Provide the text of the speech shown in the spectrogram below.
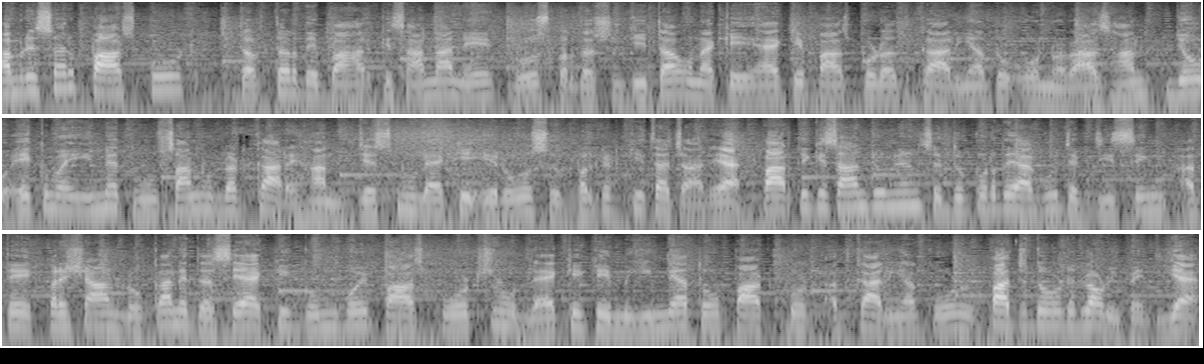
ਅੰਮ੍ਰਿਤਸਰ ਪਾਸਪੋਰਟ ਦਫ਼ਤਰ ਦੇ ਬਾਹਰ ਕਿਸਾਨਾਂ ਨੇ ਰੋਸ ਪ੍ਰਦਰਸ਼ਨ ਕੀਤਾ। ਉਹਨਾਂ ਕਿਹਾ ਕਿ ਪਾਸਪੋਰਟ ਅਧਿਕਾਰੀਆਂ ਤੋਂ ਉਹ ਨਾਰਾਜ਼ ਹਨ, ਜੋ 1 ਮਹੀਨੇ ਤੋਂ ਸਾਨੂੰ ਲਟਕਾ ਰਹੇ ਹਨ, ਜਿਸ ਨੂੰ ਲੈ ਕੇ ਇਹ ਰੋਸ ਪ੍ਰਗਟ ਕੀਤਾ ਜਾ ਰਿਹਾ ਹੈ। ਭਾਰਤੀ ਕਿਸਾਨ ਯੂਨੀਅਨ ਸਿੱਧੂਪੁਰ ਦੇ ਆਗੂ ਜਗਜੀਤ ਸਿੰਘ ਅਤੇ ਪਰੇਸ਼ਾਨ ਲੋਕਾਂ ਨੇ ਦੱਸਿਆ ਕਿ ਗੁੰਮ ਹੋਏ ਪਾਸਪੋਰਟਸ ਨੂੰ ਲੈ ਕੇ ਕਈ ਮਹੀਨਿਆਂ ਤੋਂ ਪਾਸਪੋਰਟ ਅਧਿਕਾਰੀਆਂ ਕੋਲ ਭੱਜ ਦੌੜ ਲਾਉਣੀ ਪੈਂਦੀ ਹੈ।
